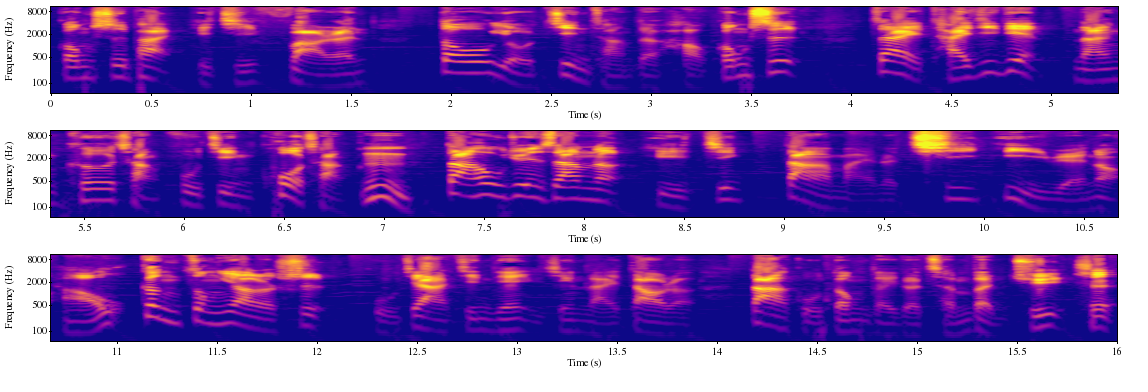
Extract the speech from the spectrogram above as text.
公司派以及法人都有进场的好公司。在台积电南科厂附近扩厂，嗯，大户券商呢已经大买了七亿元哦。好，更重要的是，股价今天已经来到了大股东的一个成本区，是。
